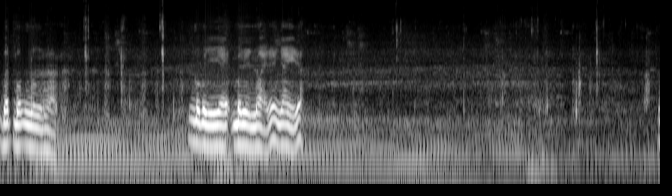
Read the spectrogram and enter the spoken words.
เบิดมกหนึ่งครับมันเป็นใหญ่มันเป็นหน่อยได้ใหญ่เด้ออื้อ เร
